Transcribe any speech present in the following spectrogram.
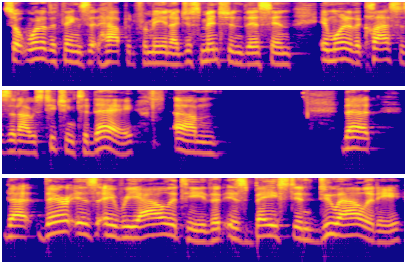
So, one of the things that happened for me, and I just mentioned this in, in one of the classes that I was teaching today, um, that that there is a reality that is based in duality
